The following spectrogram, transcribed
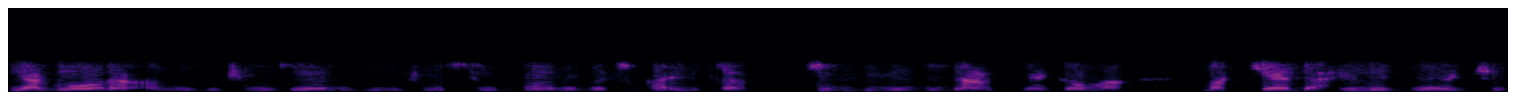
e agora, nos últimos anos, nos últimos cinco anos, isso caiu para 15 mil unidades. Né? Então, uma, uma queda relevante.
